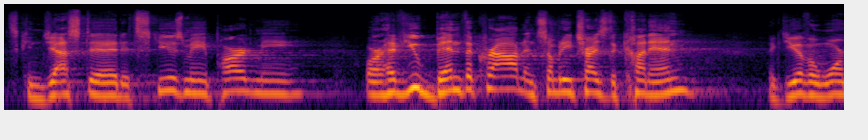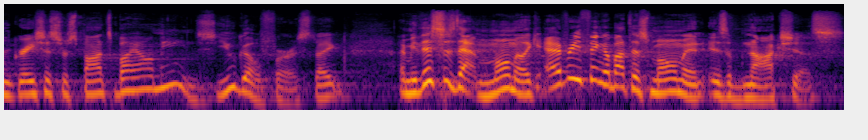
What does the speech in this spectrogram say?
It's congested. Excuse me, pardon me. Or have you been the crowd and somebody tries to cut in? Like, do you have a warm, gracious response? By all means, you go first. Right? I mean, this is that moment. Like, everything about this moment is obnoxious.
